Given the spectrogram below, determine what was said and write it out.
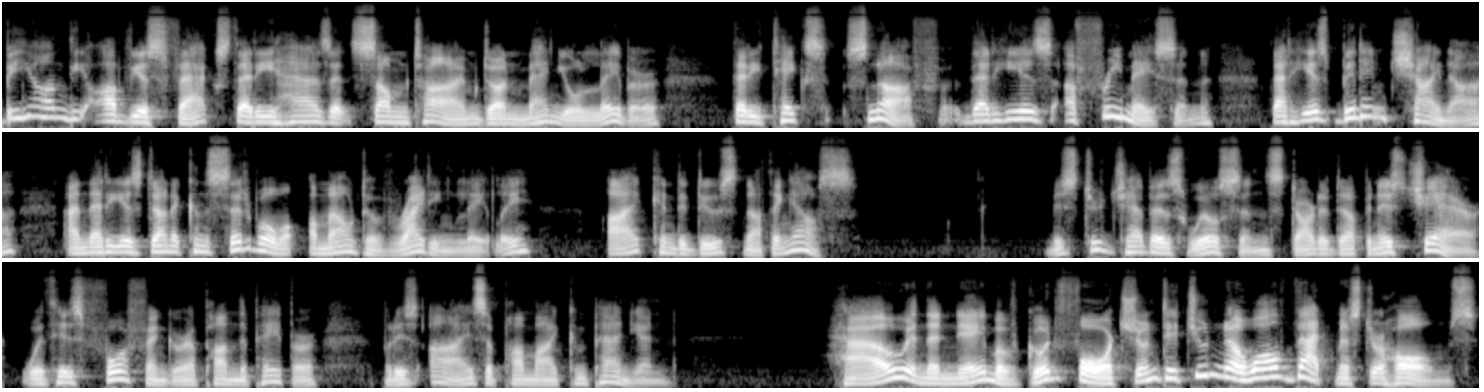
Beyond the obvious facts that he has at some time done manual labour, that he takes snuff, that he is a Freemason, that he has been in China, and that he has done a considerable amount of writing lately, I can deduce nothing else." Mr. Jabez Wilson started up in his chair, with his forefinger upon the paper, but his eyes upon my companion. "How, in the name of good fortune, did you know all that, Mr. Holmes?"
